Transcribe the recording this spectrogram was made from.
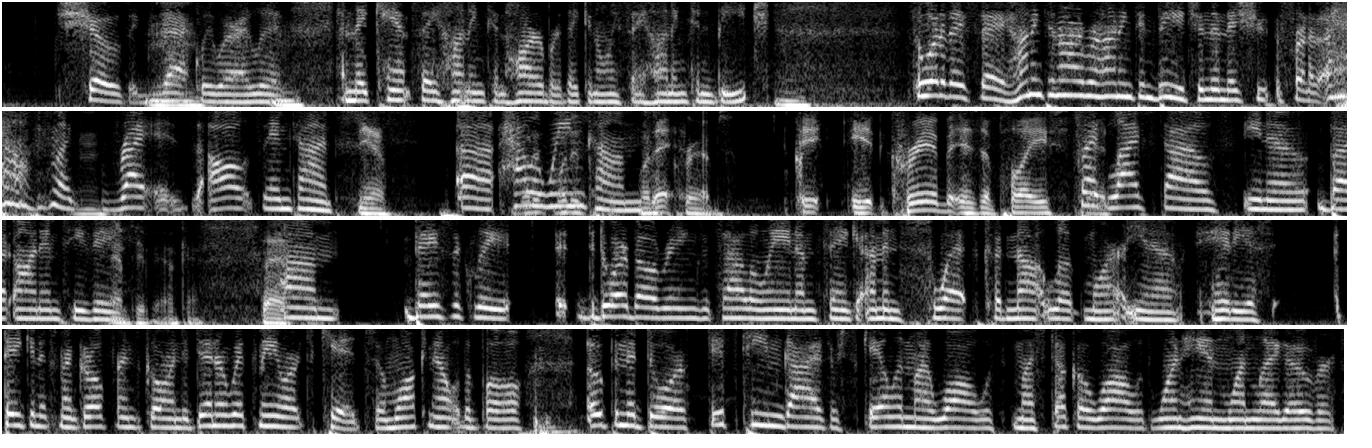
shows exactly where I live, and they can't say Huntington Harbor; they can only say Huntington Beach. So what do they say? Huntington Harbor, Huntington Beach, and then they shoot the front of the house like right. It's all at the same time. yeah. Uh, What- Halloween what is- comes. What It- is cribs? It, it crib is a place. it's like lifestyles, you know, but on MTV. MTV. Okay. Um, basically, it- the doorbell rings. It's Halloween. I'm thinking I'm in sweats. Could not look more, you know, hideous. Thinking it's my girlfriend's going to dinner with me, or it's kids. So I'm walking out with a bowl. Open the door. Fifteen guys are scaling my wall with my stucco wall with one hand, one leg over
